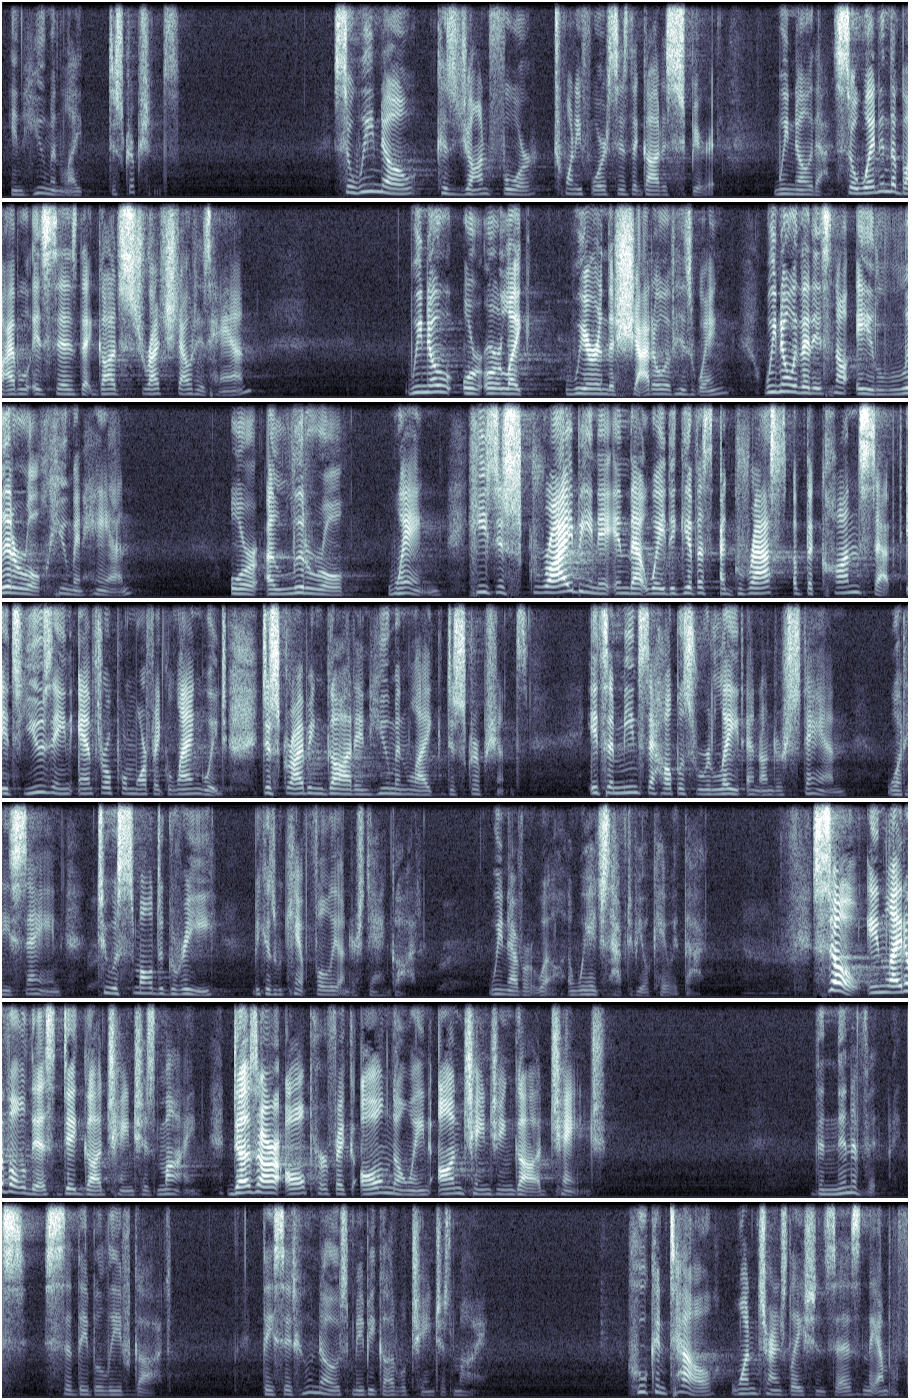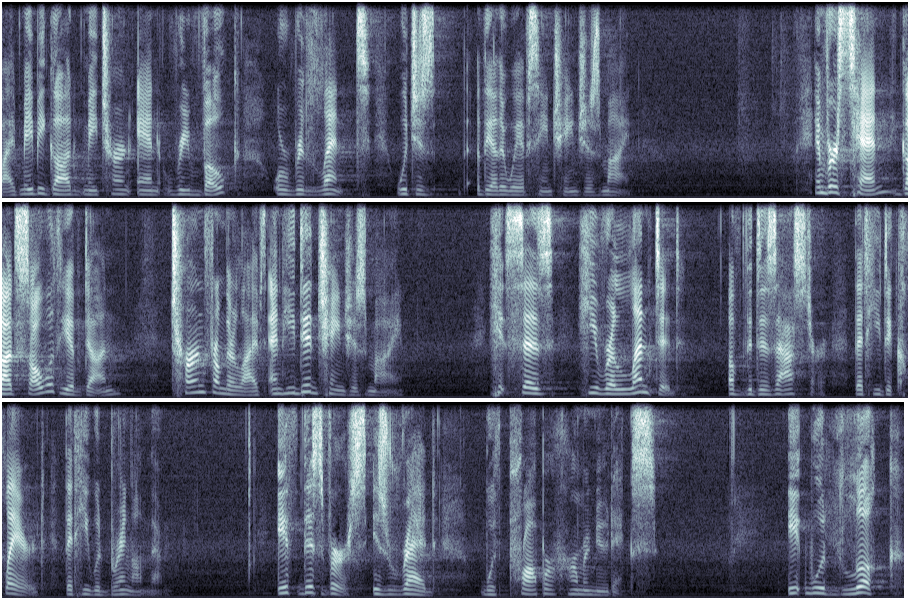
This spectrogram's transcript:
in human like descriptions. So we know, because John 4 24 says that God is spirit. We know that. So when in the Bible it says that God stretched out his hand, we know, or, or like we're in the shadow of his wing, we know that it's not a literal human hand or a literal wing. He's describing it in that way to give us a grasp of the concept. It's using anthropomorphic language, describing God in human like descriptions. It's a means to help us relate and understand what he's saying to a small degree because we can't fully understand God. We never will, and we just have to be okay with that. So, in light of all this, did God change his mind? Does our all perfect, all knowing, unchanging God change? The Ninevites said they believed God. They said, Who knows, maybe God will change his mind. Who can tell? One translation says in the Amplified, maybe God may turn and revoke or relent, which is the other way of saying change his mind. In verse 10, God saw what they have done turned from their lives, and he did change his mind. It says he relented of the disaster that he declared that he would bring on them. If this verse is read with proper hermeneutics, it would look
